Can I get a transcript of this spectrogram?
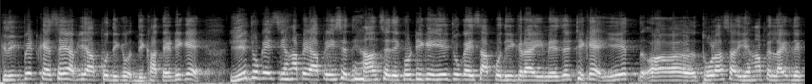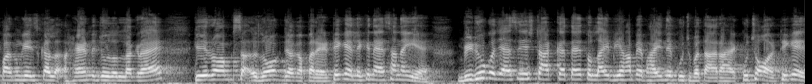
क्लिक बैट कैसे अभी आपको दिखाते हैं, ठीक है? ये जो गैस यहाँ पे, आप इसे ध्यान से देखो, ठीक है? ये जो गैस आपको दिख रहा है इमेज ठीक है? ये थोड़ा सा यहाँ पे लाइव देख पाएँगे, इसका हैंड जो लग रहा है, कि रॉन्ग रॉन्ग जगह पर है, ठीक है? लेकिन ऐसा नहीं है। वीडियो को जैसे ही स्टार्ट करता है तो लाइव यहाँ पे भाई ने कुछ बता रहा है, कुछ और, ठीक है?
